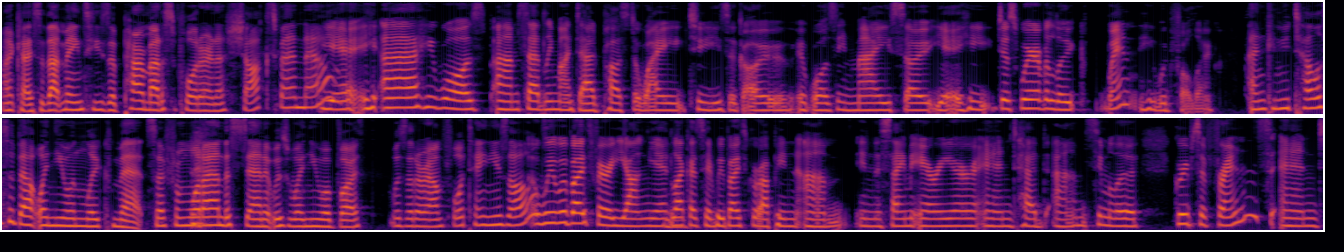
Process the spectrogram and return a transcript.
okay, so that means he's a Parramatta supporter and a Sharks fan now? Yeah, he, uh, he was. Um, sadly, my dad passed away two years ago. It was in May. So yeah, he just wherever Luke went, he would follow. And can you tell us about when you and Luke met? So from what I understand, it was when you were both, was it around 14 years old? We were both very young. Yeah, like I said, we both grew up in um, in the same area and had um, similar groups of friends. And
